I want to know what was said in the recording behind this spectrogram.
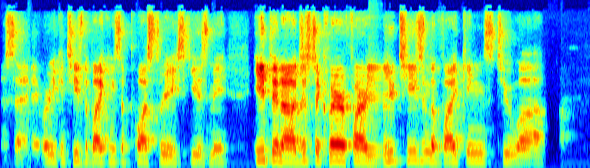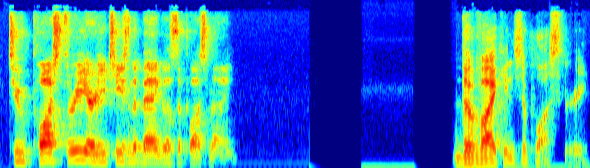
to say, or you can tease the Vikings to plus three. Excuse me, Ethan. Uh, just to clarify, are you teasing the Vikings to uh, to plus three, or are you teasing the Bengals to plus nine? The Vikings to plus three.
